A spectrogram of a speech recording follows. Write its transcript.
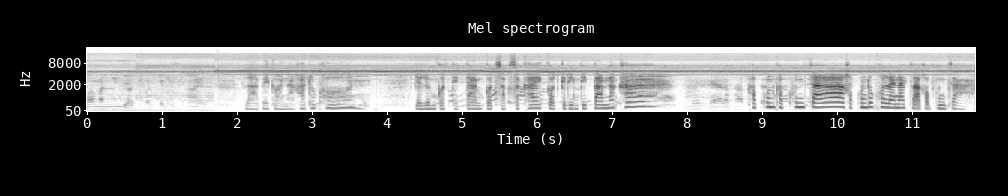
ว่ามันเดี๋ยวมันเป็นสุดท้ายแล้วลาไปก่อนนะคะทุกคน อย่าลืมกดติดตามกด subscribe กดกระดิ่งติดตามนะคะ ขอบคุณขอบคุณจ้า ขอบคุณทุกคนเลยนะจ้าขอบคุณจ้า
